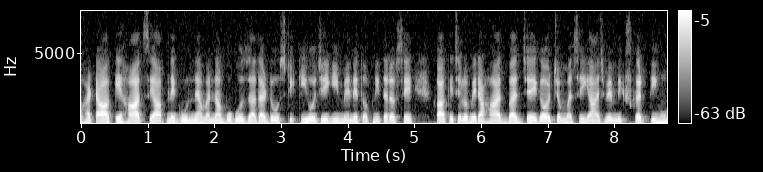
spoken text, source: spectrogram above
हटा के हाथ से आपने गूंदना है, वरना बहुत ज़्यादा डो स्टिकी हो जाएगी। मैंने तो अपनी तरफ़ से कहा कि चलो मेरा हाथ बच जाएगा और चम्मच से ही आज मैं मिक्स करती हूँ।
